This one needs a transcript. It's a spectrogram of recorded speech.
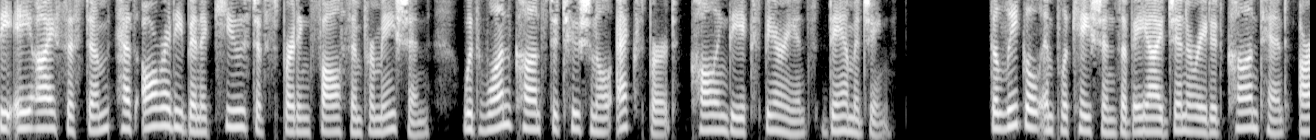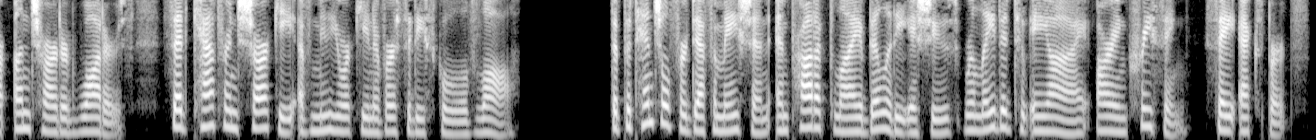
the AI system has already been accused of spreading false information, with one constitutional expert calling the experience damaging. The legal implications of AI-generated content are uncharted waters, said Catherine Sharkey of New York University School of Law. The potential for defamation and product liability issues related to AI are increasing, say experts.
